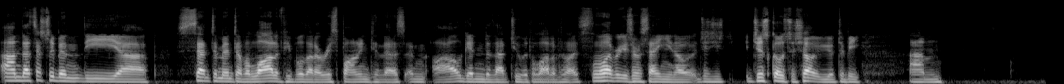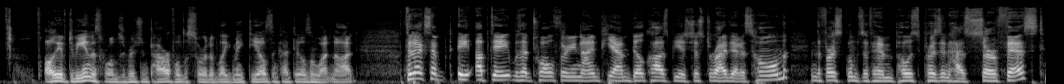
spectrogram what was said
Um, that's actually been the uh, sentiment of a lot of people that are responding to this, and I'll get into that too. With a lot of celebrities are saying, you know, it just, it just goes to show you have to be. Um, all you have to be in this world is rich and powerful to sort of like make deals and cut deals and whatnot. The next up- update was at 12:39 p.m. Bill Cosby has just arrived at his home, and the first glimpse of him post prison has surfaced.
